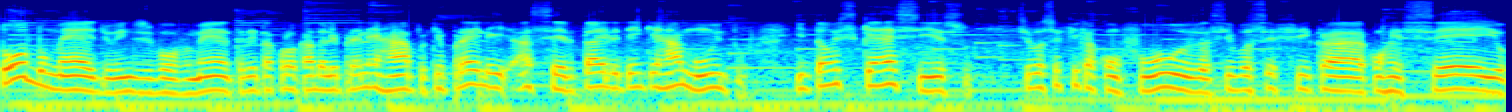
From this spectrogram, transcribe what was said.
Todo médio em desenvolvimento, ele está colocado ali para ele errar, porque para ele acertar, ele tem que errar muito. Então esquece isso se você fica confusa, se você fica com receio,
